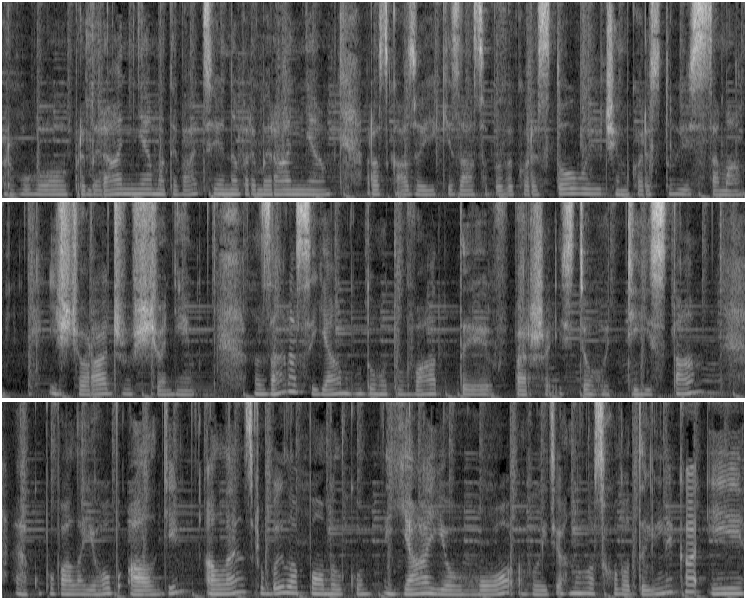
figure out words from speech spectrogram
про прибирання, мотивацію на прибирання. Розказую, які засоби використовую, чим користуюсь сама. І що раджу, що ні. Зараз я буду готувати вперше із цього тіста. Е, Купувала його в Алді, але зробила помилку. Я його витягнула з холодильника і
